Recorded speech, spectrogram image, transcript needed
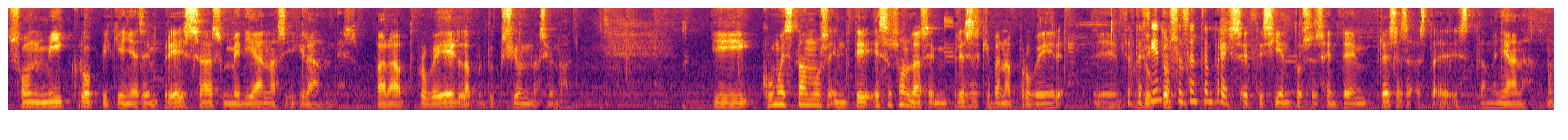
Son micro, pequeñas empresas, medianas y grandes, para proveer la producción nacional. ¿Y cómo estamos? En Esas son las empresas que van a proveer eh, 760 empresas. 760 empresas hasta esta mañana. ¿no?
